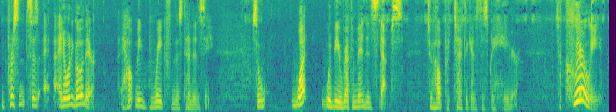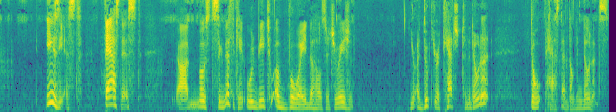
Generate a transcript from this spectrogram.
the person says, I don't want to go there. Help me break from this tendency. So, what would be recommended steps to help protect against this behavior? So, clearly, easiest, fastest, uh, most significant would be to avoid the whole situation. You're, you're attached to the donut, don't pass that Dunkin' Donuts.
